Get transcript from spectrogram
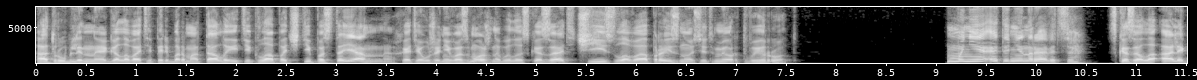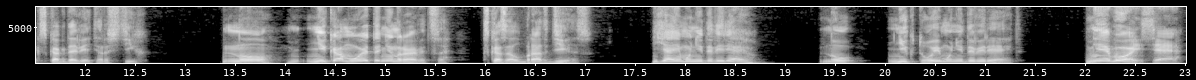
Отрубленная голова теперь бормотала и текла почти постоянно, хотя уже невозможно было сказать, чьи слова произносит мертвый рот. «Мне это не нравится», — сказала Алекс, когда ветер стих. «Ну, никому это не нравится», — сказал брат Диас. «Я ему не доверяю». «Ну, никто ему не доверяет». «Не бойся!»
